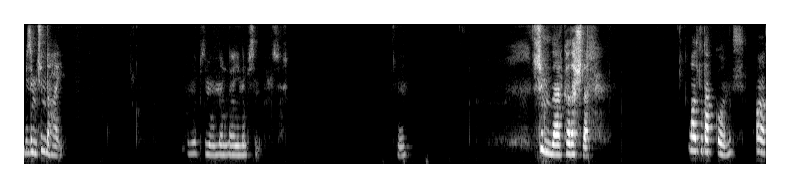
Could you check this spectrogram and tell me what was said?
Bizim için daha iyi. Ama bizim onlarla yine var. Şimdi arkadaşlar. 6 dakika olmuş. Az.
